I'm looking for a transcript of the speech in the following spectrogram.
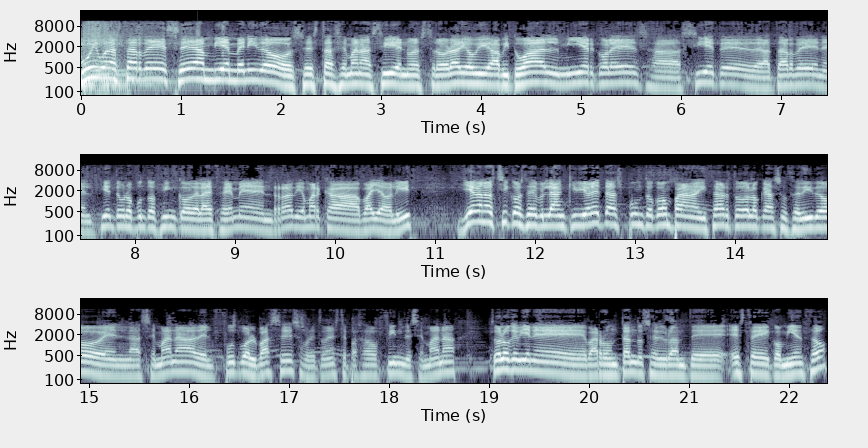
Muy buenas tardes, sean bienvenidos esta semana sí en nuestro horario habitual, miércoles a las 7 de la tarde en el 101.5 de la FM en Radio Marca Valladolid. Llegan los chicos de blanquivioletas.com para analizar todo lo que ha sucedido en la semana del fútbol base, sobre todo en este pasado fin de semana, todo lo que viene barruntándose durante este comienzo.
